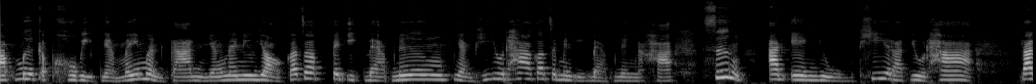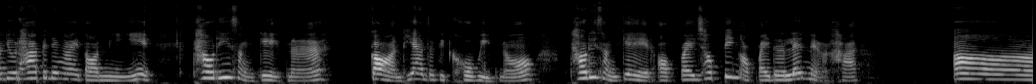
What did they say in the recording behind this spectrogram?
รับมือกับโควิดเนี่ยไม่เหมือนกัน อย่างในนิวยอร์กก็จะเป็นอีกแบบหนึง่ง อย่างที่ยูทาห์ก็จะเป็นอีกแบบหนึ่งนะคะ ซึ่งอันเองอยู่ที่รัฐยูทาห์ รัฐยูทาห์เป็นยังไงตอนนี้ เท่าที่สังเกตนะ ก่อนที่อันจะติดโควิดเนาะ เท่าที่สังเกตออกไปช้อปปิ้งออกไปเดินเล่นเนี่ยนะคะ เอ่อ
